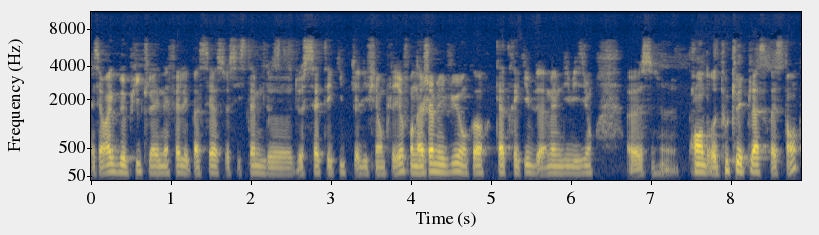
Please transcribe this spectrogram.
Et c'est vrai que depuis que la NFL est passée à ce système de, de sept équipes qualifiées en playoff, on n'a jamais vu encore quatre équipes de la même division euh, prendre toutes les places restantes.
